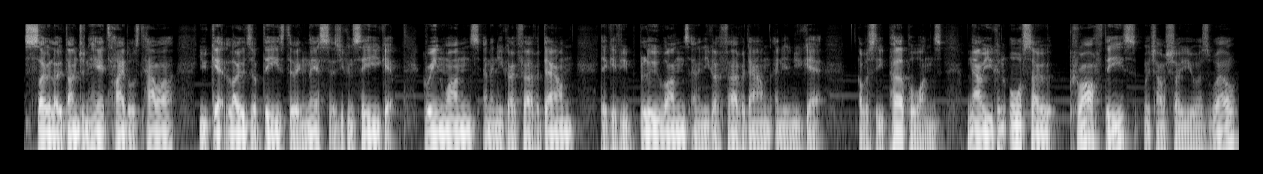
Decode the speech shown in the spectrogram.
solo dungeon here, Tidal's Tower. You get loads of these doing this. As you can see, you get green ones and then you go further down. They give you blue ones and then you go further down and then you get obviously purple ones. Now you can also craft these, which I'll show you as well.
